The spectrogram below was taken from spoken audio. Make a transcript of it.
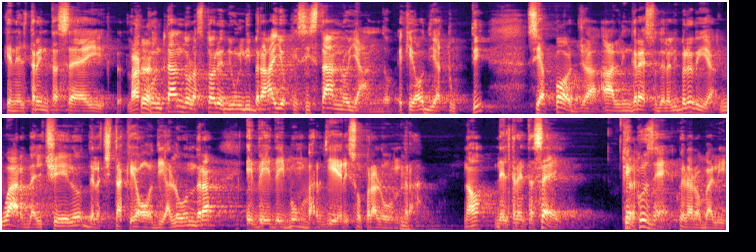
che nel 1936, raccontando certo. la storia di un libraio che si sta annoiando e che odia tutti, si appoggia all'ingresso della libreria, guarda il cielo della città che odia, Londra, e vede i bombardieri sopra Londra, mm. no? Nel 36. Che certo. cos'è quella roba lì?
